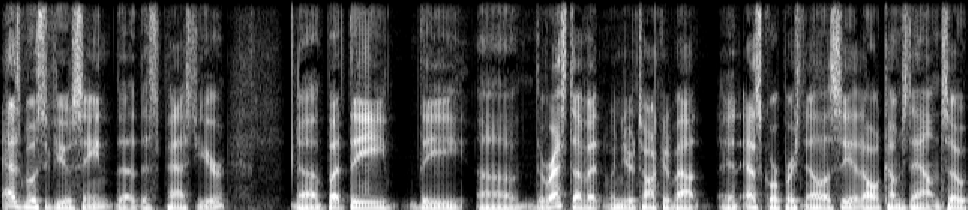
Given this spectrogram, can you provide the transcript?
as most of you have seen the, this past year. Uh, but the the uh, the rest of it, when you're talking about an S corporation, LLC, it all comes down. So,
